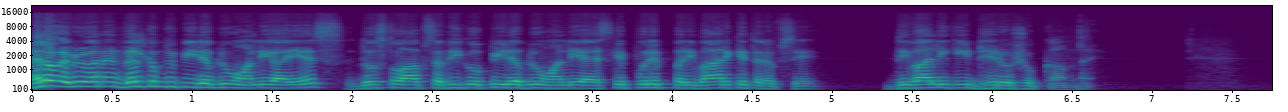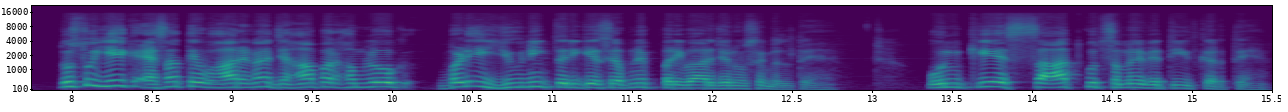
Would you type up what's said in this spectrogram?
Hello everyone and welcome to PW only IAS दोस्तों, आप सभी को पीडब्ल्यू ओनली आईएएस के पूरे परिवार की तरफ़ से दिवाली की ढेरों शुभकामनाएँ। दोस्तों, ये एक ऐसा त्यौहार है ना जहाँ पर हम लोग बड़े यूनिक तरीके से अपने परिवारजनों से मिलते हैं। उनके साथ कुछ समय व्यतीत करते हैं।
